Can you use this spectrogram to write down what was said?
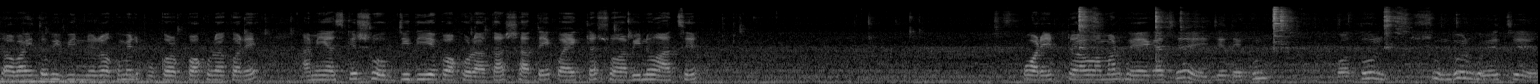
সবাই তো বিভিন্ন রকমের পকো- পকোড়া করে। আমি আজকে সবজি দিয়ে পকোড়া, তার সাথে কয়েকটা সয়াবিনও আছে। পরেরটাও আমার হয়ে গেছে। এই যে দেখুন, কত সুন্দর হয়েছে।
